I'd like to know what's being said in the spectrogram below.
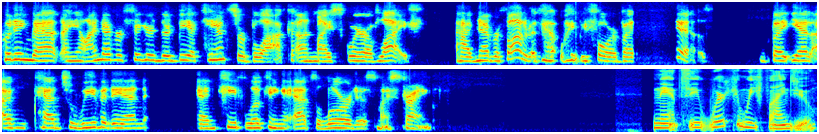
putting that. You know, I never figured there'd be a cancer block on my square of life. I've never thought of it that way before, but it is. But yet I've had to weave it in and keep looking at the Lord as my strength. Nancy, where can we find you?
